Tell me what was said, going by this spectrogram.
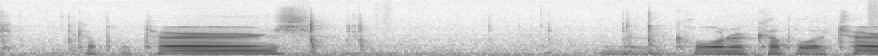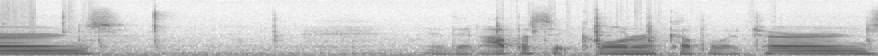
A Couple turns another corner a couple of turns and then opposite corner a couple of turns.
